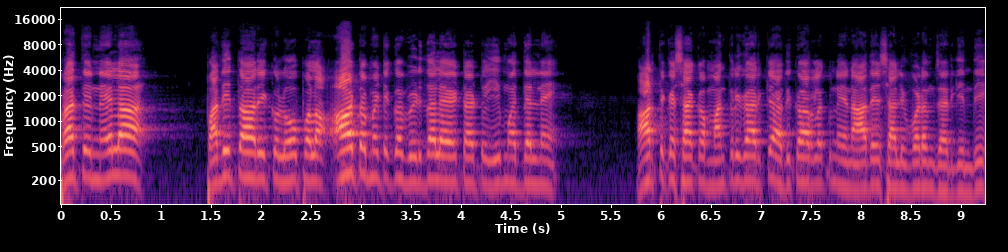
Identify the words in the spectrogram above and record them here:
ప్రతి నెల పది తారీఖు లోపల ఆటోమేటిక్గా విడుదలయ్యేటట్టు ఈ మధ్యనే ఆర్థిక శాఖ మంత్రి గారికి అధికారులకు నేను ఆదేశాలు ఇవ్వడం జరిగింది.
